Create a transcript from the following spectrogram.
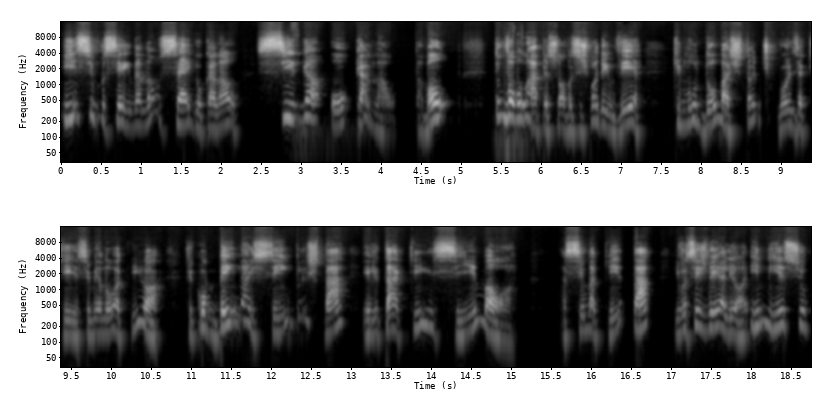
E se você ainda não segue o canal, siga o canal, tá bom? Então vamos lá, pessoal. Vocês podem ver que mudou bastante coisa aqui. Esse menu aqui, ó, ficou bem mais simples, tá? Ele tá aqui em cima, ó. Acima aqui, tá? E vocês veem ali, ó, início,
